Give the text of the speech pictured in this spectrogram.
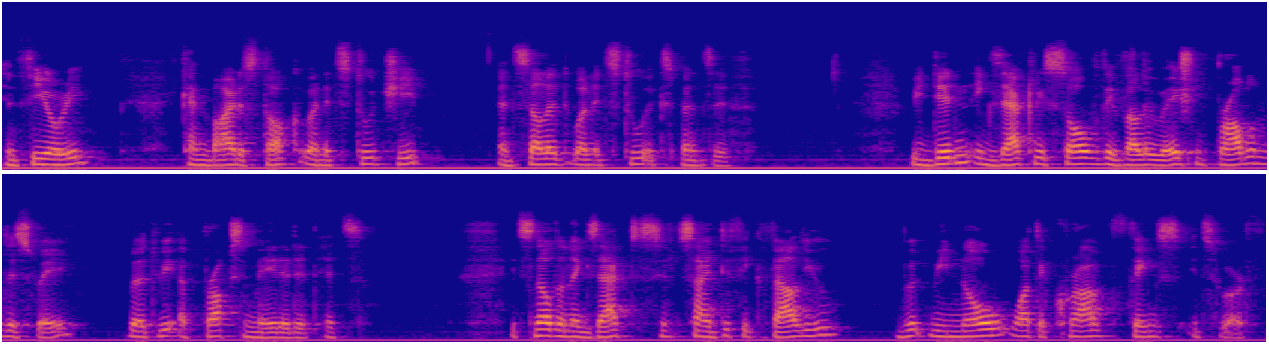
in theory, can buy the stock when it's too cheap and sell it when it's too expensive. We didn't exactly solve the valuation problem this way, but we approximated it. It's not an exact scientific value, but we know what the crowd thinks it's worth.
